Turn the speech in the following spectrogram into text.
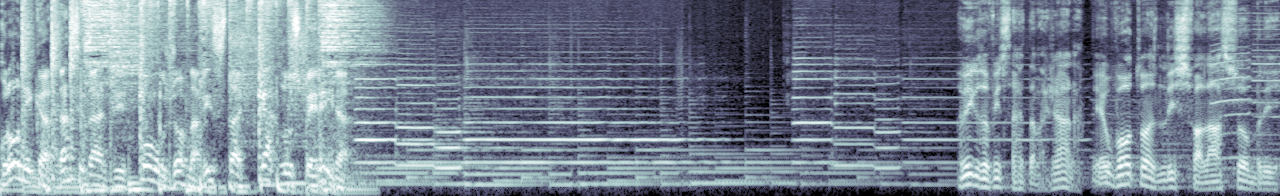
Crônica da Cidade, com o jornalista Carlos Pereira. Amigos ouvintes da Reta Bajara, eu volto a lhes falar sobre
